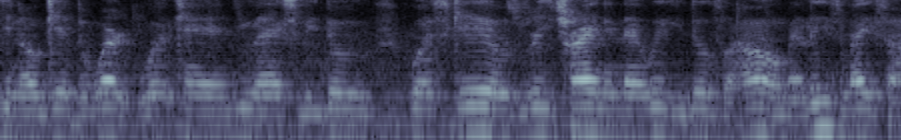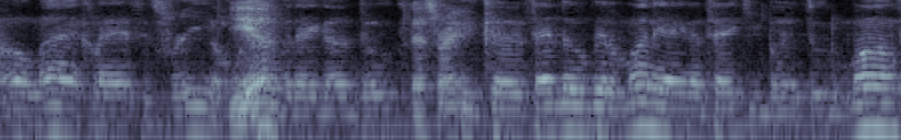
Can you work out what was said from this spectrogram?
you know, get to work. What can you actually do? What skills, retraining that we can do for home? At least make some online classes free or Yeah. whatever they gonna do. That's right. Because that little bit of money ain't gonna take you but through the month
